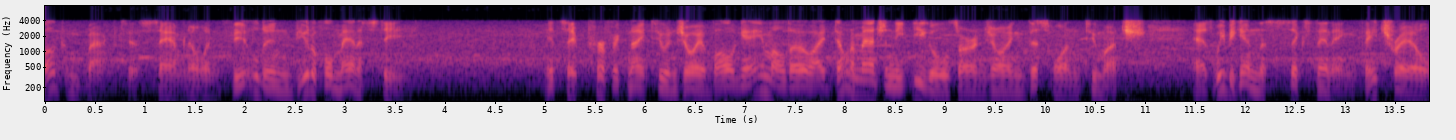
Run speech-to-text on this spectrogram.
Welcome back to Sam Nolan Field in beautiful Manistee. It's a perfect night to enjoy a ball game, although I don't imagine the Eagles are enjoying this one too much. As we begin the sixth inning, they trail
